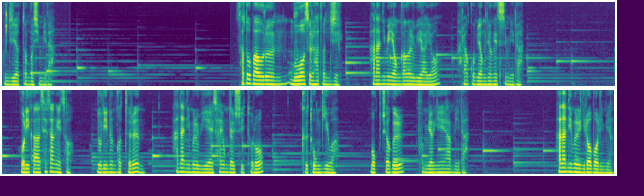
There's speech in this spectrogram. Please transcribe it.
문제였던 것입니다. 사도 바울은 무엇을 하든지 하나님의 영광을 위하여 하라고 명령했습니다. 우리가 세상에서 누리는 것들은 하나님을 위해 사용될 수 있도록 그 동기와 목적을 분명히 해야 합니다. 하나님을 잃어버리면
